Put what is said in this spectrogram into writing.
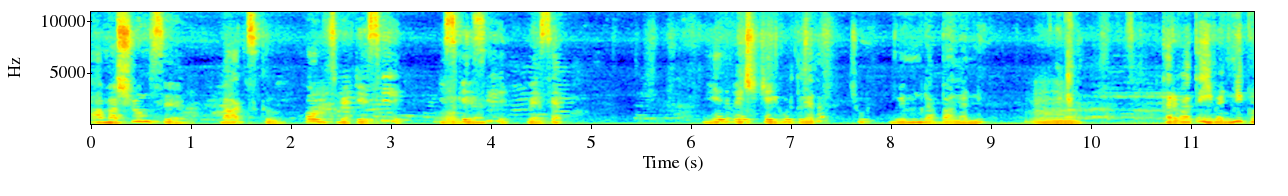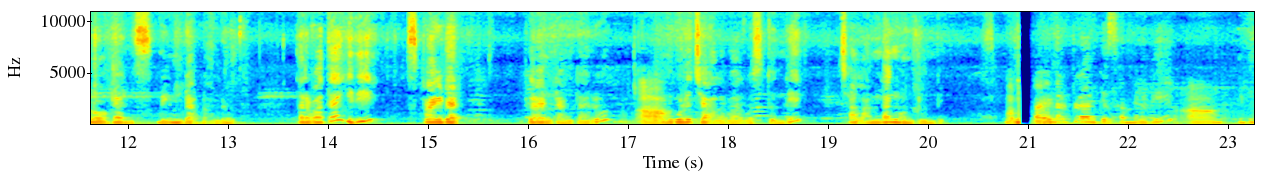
ఆ మష్రూమ్స్ బాక్స్కు హోల్స్ పెట్టేసి ఇసుకేసి వేసా. ఏది వేస్ట్ చేయకూడదు కదా. చూడు విమ్ డబ్బాలన్నీ. తర్వాత ఇవన్నీ క్రోటన్స్ విమ్ డబ్బాలు. తర్వాత ఇది స్పైడర్. ప్లాంట్ అంటారు. ఇది కూడా చాలా బాగా వస్తుంది. చాలా అందంగా ఉంటుంది. స్పైడర్ ప్లాంట్ వేసాం ఇది. ఇది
